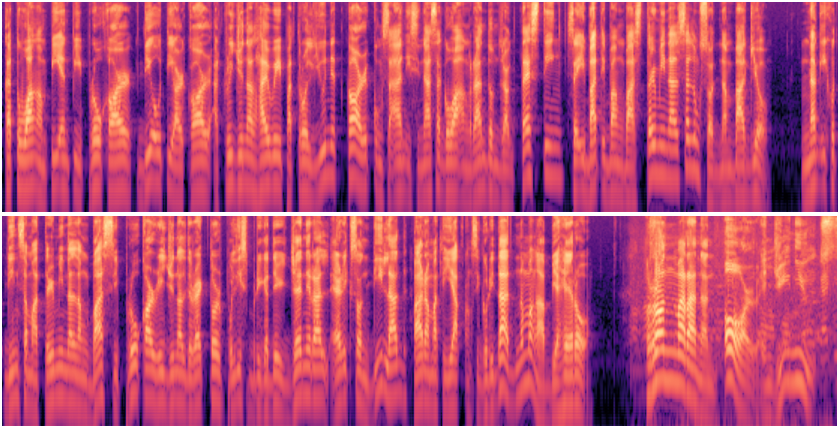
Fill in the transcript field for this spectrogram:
katuwang ang PNP Pro Car, DOTR car at Regional Highway Patrol Unit car kung saan isinasagawa ang random drug testing sa iba't ibang bus terminal sa lungsod ng Baguio. Nag-ikot din sa mga terminal ng bus si Procar Regional Director Police Brigadier General Erickson Dilag para matiyak ang seguridad ng mga biyahero. Ron Maranan, or NG News.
